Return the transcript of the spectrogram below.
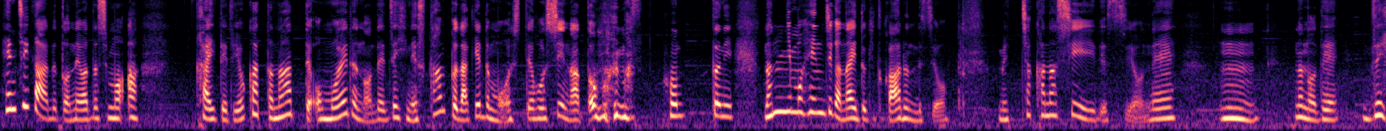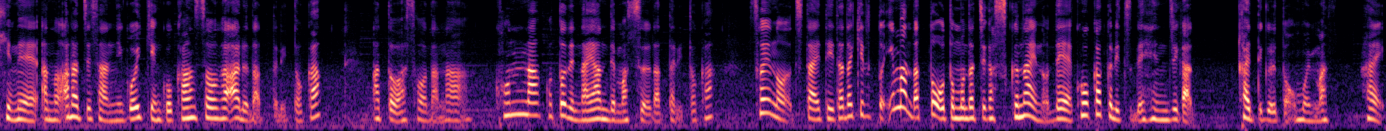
返事があるとね、私も、あ、書いててよかったなって思えるのでぜひねスタンプだけでも押してほしいなと思います。本当に何にも返事がない時とかあるんですよ。めっちゃ悲しいですよね。うん。なのでぜひねあの荒地さんにご意見ご感想があるだったりとかあとはそうだなこんなことで悩んでますだったりとかそういうのを伝えていただけると今だとお友達が少ないので高確率で返事が返ってくると思います。はい。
